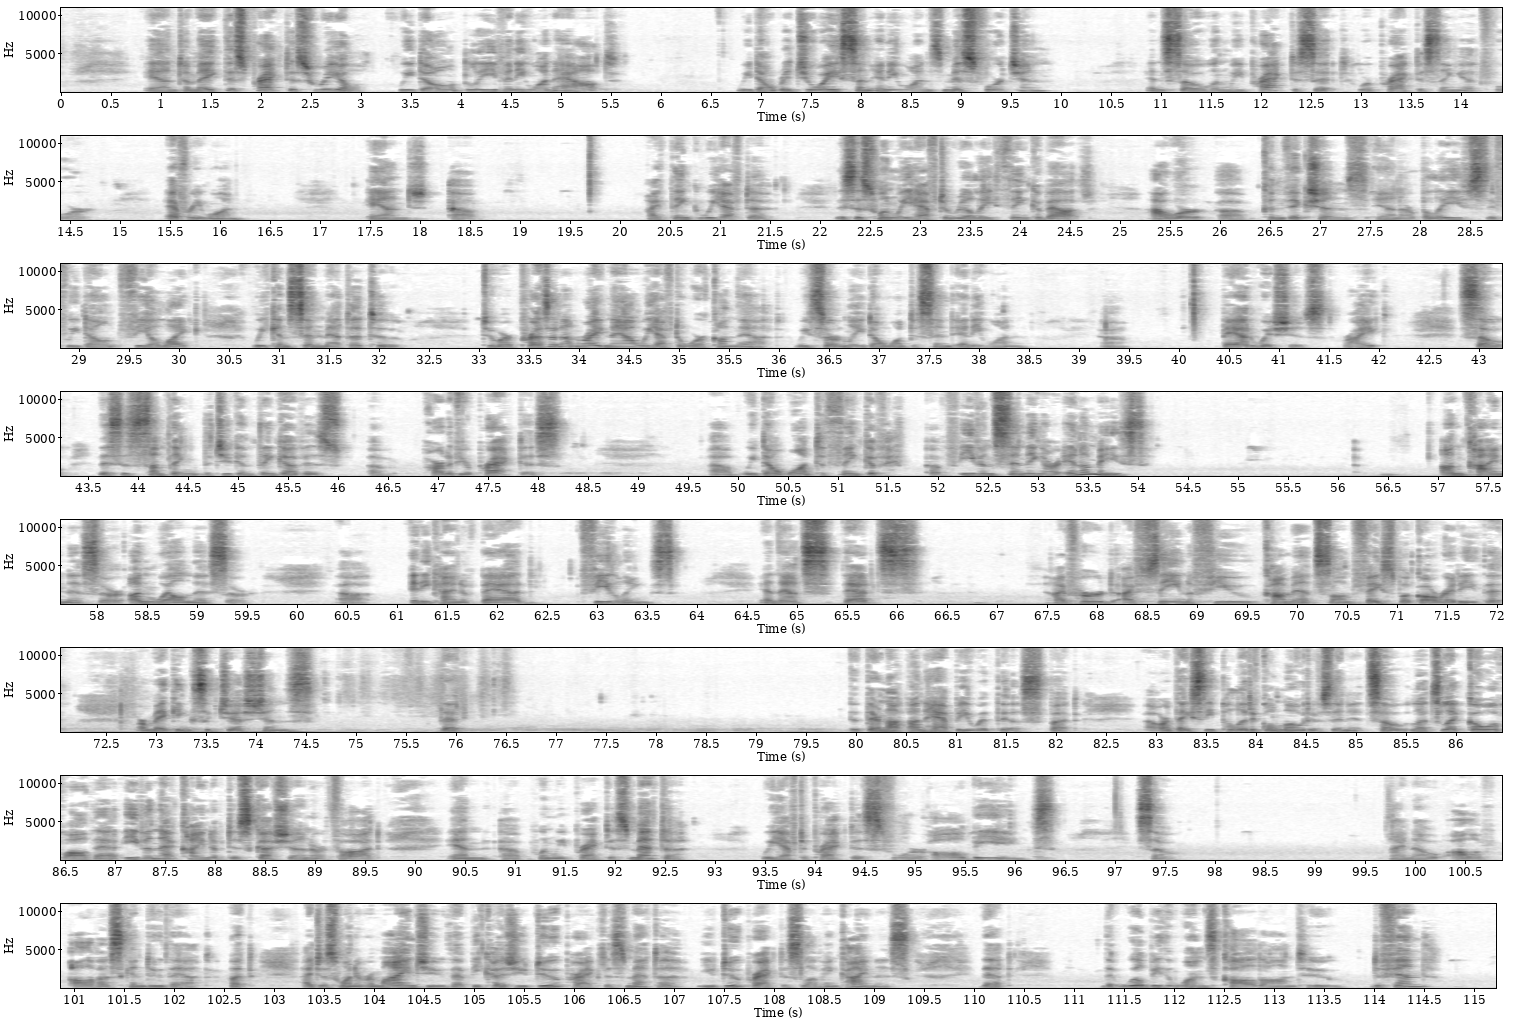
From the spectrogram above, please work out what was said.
And to make this practice real, we don't leave anyone out. We don't rejoice in anyone's misfortune. And so when we practice it, we're practicing it for everyone. And uh, I think we have to, this is when we have to really think about our uh, convictions and our beliefs. If we don't feel like we can send metta to to our president right now, we have to work on that. We certainly don't want to send anyone uh, bad wishes, right? So this is something that you can think of as a part of your practice. Uh, we don't want to think of, of even sending our enemies unkindness or unwellness or uh, any kind of bad feelings. And that's, that's, I've heard, I've seen a few comments on Facebook already that are making suggestions that that they're not unhappy with this, but or they see political motives in it. So let's let go of all that, even that kind of discussion or thought. And uh, when we practice metta, we have to practice for all beings. So I know all of all of us can do that, but I just want to remind you that because you do practice metta, you do practice loving kindness, that that will be the ones called on to defend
